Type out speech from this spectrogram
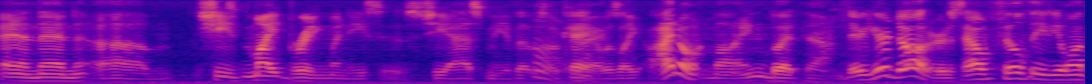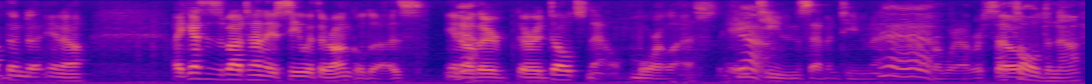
And then um, she might bring my nieces. She asked me if that was Oh, okay. great. I was like, I don't mind, but Yeah. they're your daughters. How filthy do you want them to, you know? I guess it's about time they see what their uncle does. You know, Yeah. they're they're adults now, more or less, Yeah. 18 and 17 and a half Yeah, yeah. or whatever. So That's old enough.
